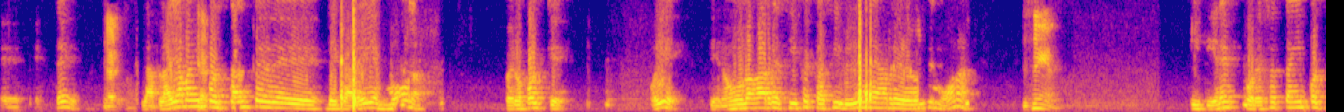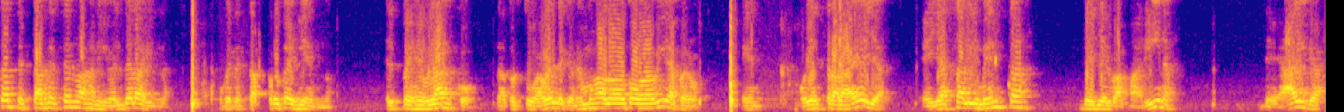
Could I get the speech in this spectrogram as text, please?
eh, esté. La playa más importante de, de carey es Mona, ¿Pero por qué? Oye, tienen unos arrecifes casi vírgenes alrededor de Mona. Sí, Y tienes, por eso es tan importante estas reservas a nivel de la isla, porque te estás protegiendo. El peje blanco, la tortuga verde, que no hemos hablado todavía, pero voy a entrar a ella. Ella se alimenta de hierbas marinas, de algas.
